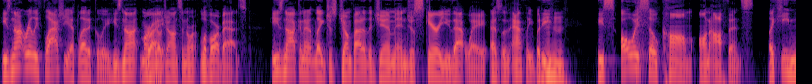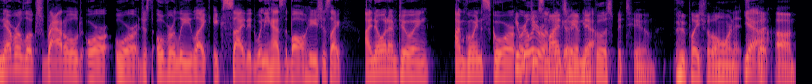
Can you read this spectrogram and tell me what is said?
He's not really flashy athletically. He's not Markell Right. Johnson or LeVar Batts. He's not gonna like just jump out of the gym and just scare you that way as an athlete. But he Mm-hmm. he's always so calm on offense. Like he never looks rattled or or just overly like excited when he has the ball. He's just like, I know what I'm doing. I'm going to score. He or really do something reminds me of Yeah. Nicolas Batum, who plays for the Hornets. Yeah. but um,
